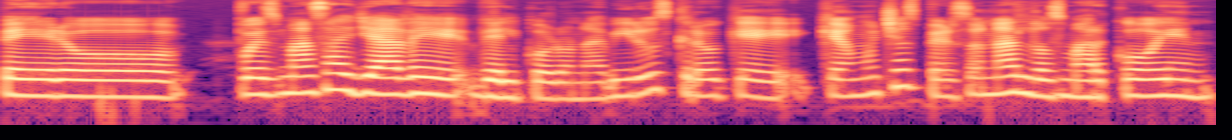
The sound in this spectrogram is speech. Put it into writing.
Pero pues más allá de, del coronavirus, creo que, que, a muchas personas los marcó en,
